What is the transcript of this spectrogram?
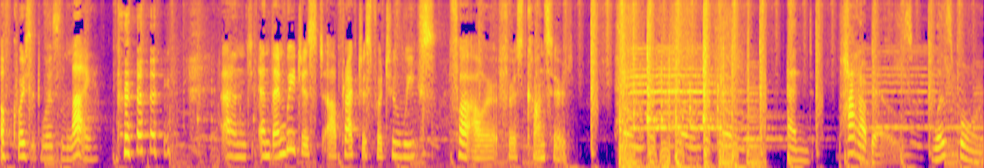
Of course it was a lie. And and then we just uh, practiced for two weeks for our first concert. And parabels was born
